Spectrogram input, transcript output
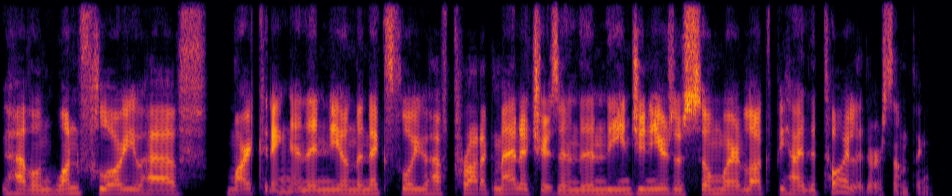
you have on one floor you have marketing and then on the next floor you have product managers and then the engineers are somewhere locked behind the toilet or something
